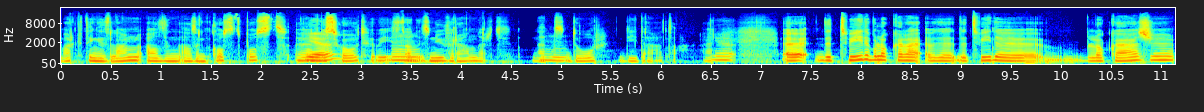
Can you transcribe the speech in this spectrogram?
marketing is lang als een, als een kostpost Ja. beschouwd geweest. Mhm. Dat is nu veranderd. Net Mhm. door die data. Ja. Eh, de, tweede blokka- de, de tweede blokkage,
